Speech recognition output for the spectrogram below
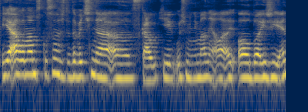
Ja ale mám skúsenosť, že teda väčšina uh, skautiek, už minimálne, ale, alebo aj žien,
